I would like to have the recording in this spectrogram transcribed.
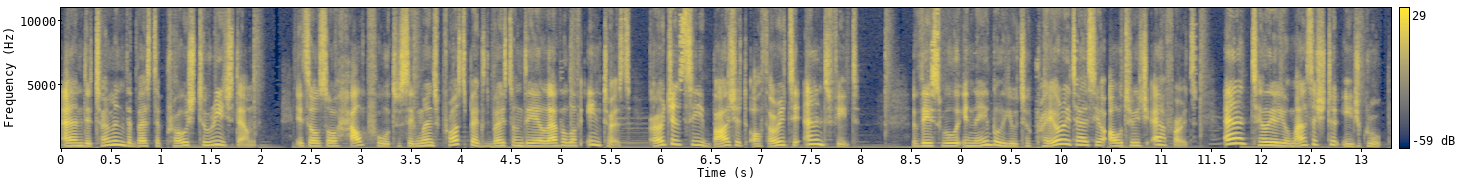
and determine the best approach to reach them. It's also helpful to segment prospects based on their level of interest, urgency, budget, authority, and fit. This will enable you to prioritize your outreach efforts and tailor your message to each group.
